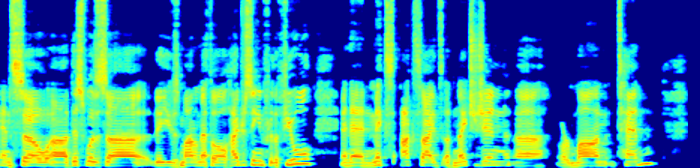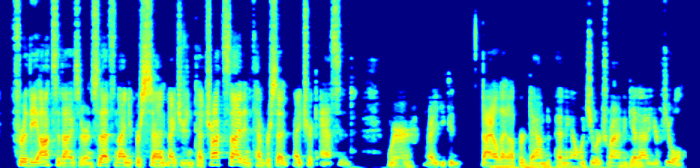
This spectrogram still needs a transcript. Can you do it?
And so uh, this was, uh, they use monomethyl hydrazine for the fuel, and then mix oxides of nitrogen, uh, or MON 10, for the oxidizer. And so that's 90% nitrogen tetroxide and 10% nitric acid, where right you could dial that up or down depending on what you were trying to get out of your fuel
